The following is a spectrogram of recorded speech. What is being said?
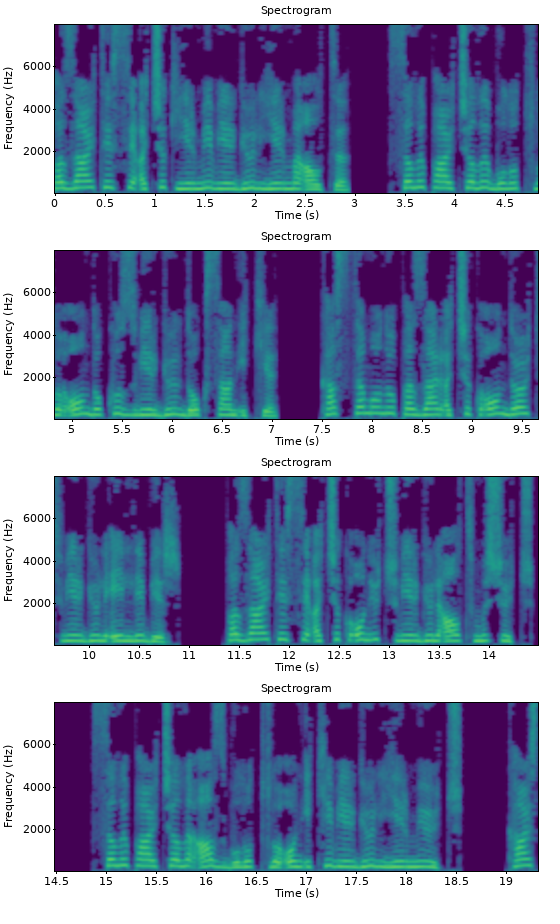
Pazartesi açık 20,26. Salı parçalı bulutlu 19,92. Kastamonu Pazar açık 14,51. Pazartesi açık 13,63. Salı parçalı az bulutlu 12,23. Kars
